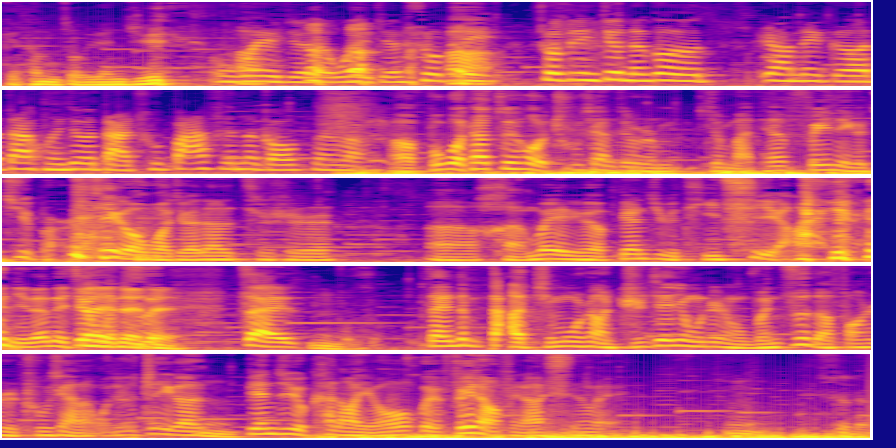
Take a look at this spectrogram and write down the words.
给他们做编剧。我也觉得，我也觉得，说不定啊，说不定就能够让那个大魂就打出八分的高分了。啊，不过他最后出现就是就满天飞那个剧本，这个我觉得就是呃很为这个编剧提气啊，因为你的那些文字对对对在嗯在那么大的屏幕上直接用这种文字的方式出现了，我觉得这个嗯编剧看到以后会非常非常欣慰。嗯，是的，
